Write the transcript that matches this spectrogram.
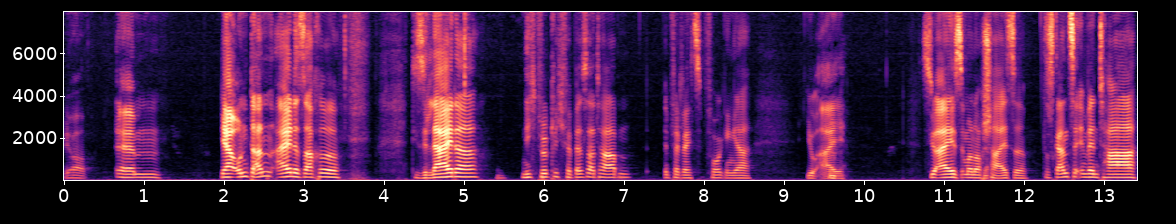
Ja. Ähm, ja, und dann eine Sache, die sie leider nicht wirklich verbessert haben im Vergleich zum Vorgänger UI. Das UI ist immer noch scheiße. Das ganze Inventar,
